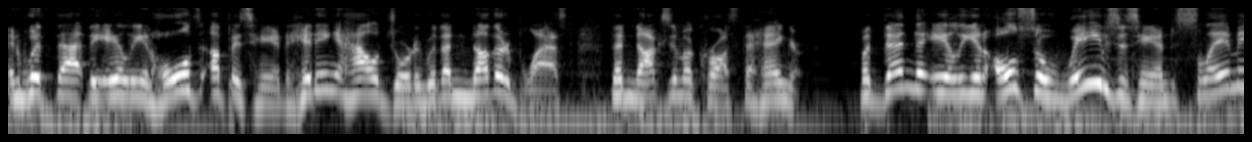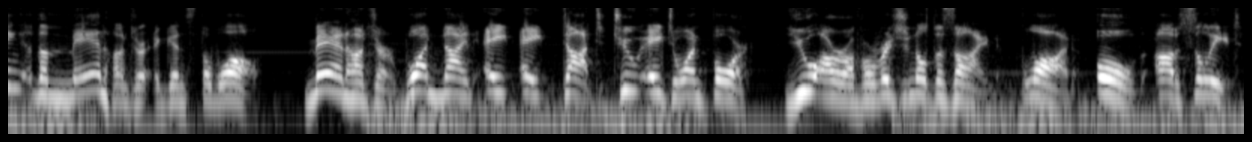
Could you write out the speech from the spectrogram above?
And with that, the alien holds up his hand, hitting Hal Jordan with another blast that knocks him across the hangar. But then the alien also waves his hand, slamming the Manhunter against the wall. Manhunter 1988.2814. You are of original design, flawed, old, obsolete.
